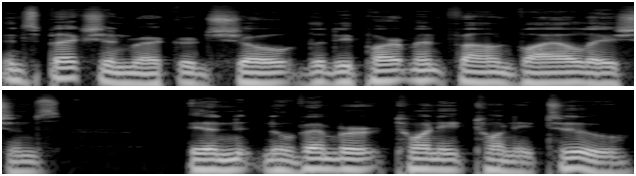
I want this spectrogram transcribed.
Inspection records show the department found violations in November 2022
